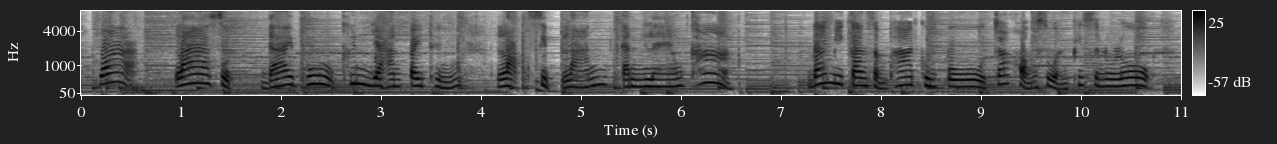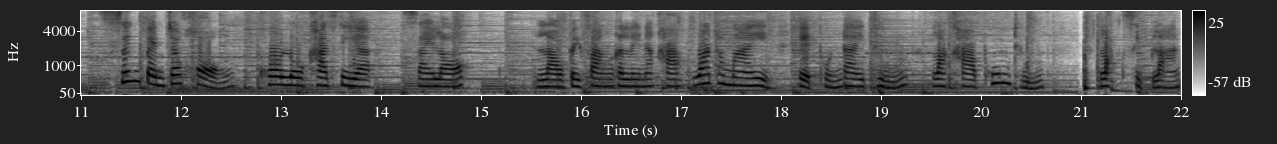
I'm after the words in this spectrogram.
ๆ ว่าล่าสุดได้พุ่งขึ้นยานไปถึงหลัก 10 ล้านกันแล้วค่ะ ได้มีการสัมภาษณ์คุณปูเจ้าของสวนพิษณุโลก ซึ่งเป็นเจ้าของโคโลคาเซียไซล็อก เราไปฟังกันเลยนะคะ ว่าทำไมเหตุผลใดถึงราคาพุ่งถึงหลัก 10 ล้าน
